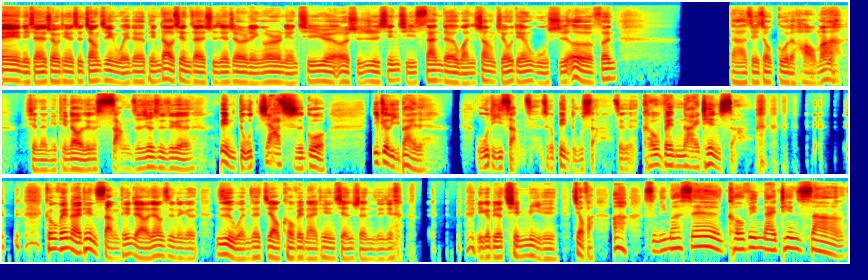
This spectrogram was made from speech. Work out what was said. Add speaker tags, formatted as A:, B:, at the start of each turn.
A: 嘿，hey, 你现在收听的是张晋唯的频道。现在时间是二零二二年七月二十日星期三的晚上九点五十二分。大家这周过得好吗？现在你听到的这个嗓子，就是这个病毒加持过一个礼拜的无敌嗓子，这个病毒嗓，这个 COVID-19 嗓。COVID-19 嗓听起来好像是那个日文在叫 COVID-19 先生这件一个比较亲密的叫法啊，すみません COVID-19 嗓。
